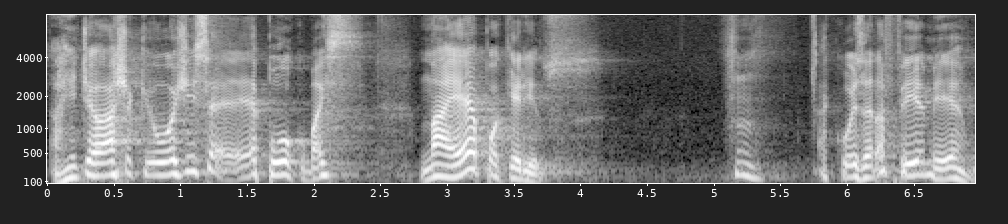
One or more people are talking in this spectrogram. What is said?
a gente acha que hoje isso é, é pouco, mas na época, queridos, hum, a coisa era feia mesmo.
